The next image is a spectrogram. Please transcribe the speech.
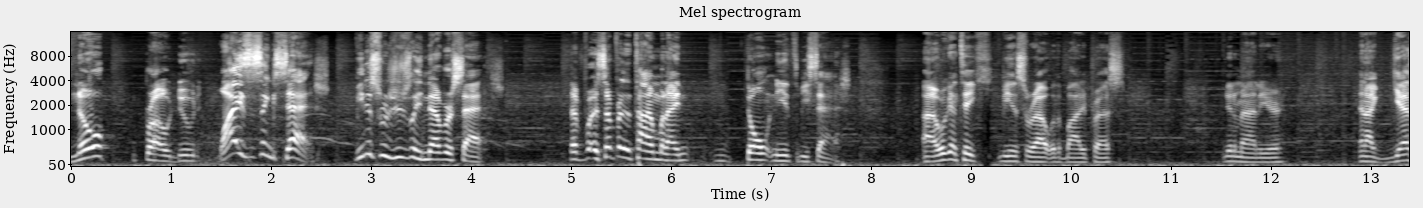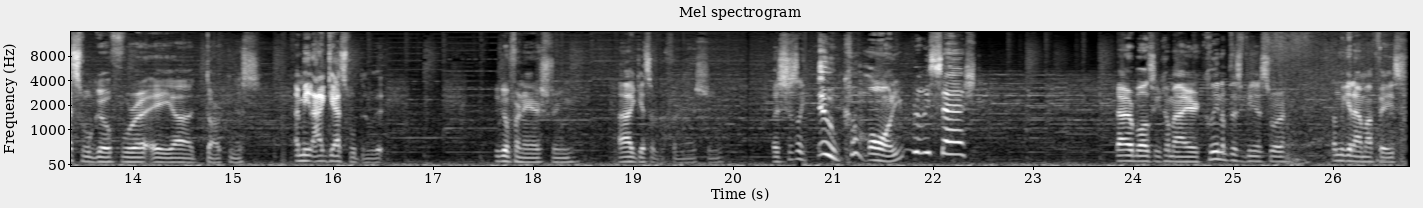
Nope. Bro, dude. Why is this thing sashed? Venusaurs usually never sash. Except for the time when I don't need to be sashed. Alright, we're going to take Venusaur out with a body press. Get him out of here. And I guess we'll go for a uh, darkness. I mean, I guess we'll do it. We go for an airstream. I guess I'll go for an airstream. But it's just like, dude, come on. You really sashed? Fireball's gonna come out here. Clean up this Venusaur. Let me get out of my face.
